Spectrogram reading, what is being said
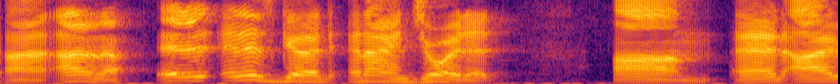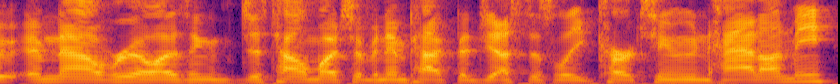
I don't know. It, it is good, and I enjoyed it. Um, and I am now realizing just how much of an impact the Justice League cartoon had on me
